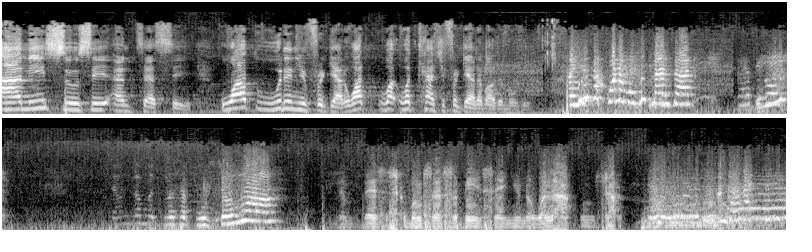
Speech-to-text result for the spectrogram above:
Ami, Susie, and Tessie. What wouldn't you forget? What, what, what can't you forget about the movie? Ayun, ako namumot na ang dati. Dati? Ang gamot mo sa puso mo. Ilang beses ko bang sasabihin sa inyo na wala akong sakit. Ang gatas.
